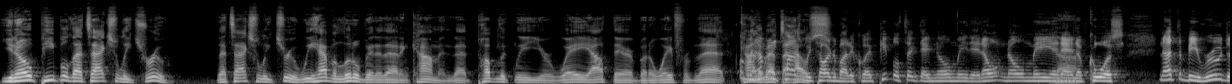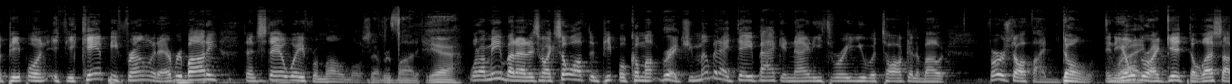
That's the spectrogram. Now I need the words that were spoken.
You know, people, that's actually true. That's actually true. We have a little bit of that in common. That publicly you're way out there, but away from that, oh, I mean, how of many at the times we talked about it? People think they know me, they don't know me, and Nah. then of course, not to be rude to people, and if you can't be friendly to everybody, then stay away from almost everybody. Yeah. What I mean by that is like so often people come up, Rich, you remember that day back in '93 you were talking about. First off, I don't, and the Right. older I get, the less I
